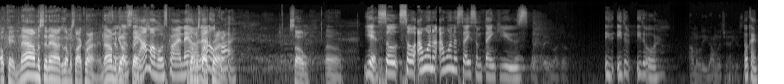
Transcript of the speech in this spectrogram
Okay, now I'm gonna sit down because I'm gonna start crying. Now I'm gonna get off say. I'm almost crying now, I'm gonna and I start don't crying. cry. So, um, Yes. So so I wanna I wanna say some thank yous. Either either or. I'm gonna leave. I'm gonna let you have. Okay.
